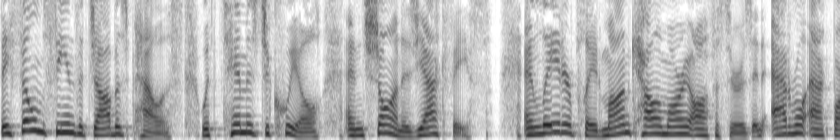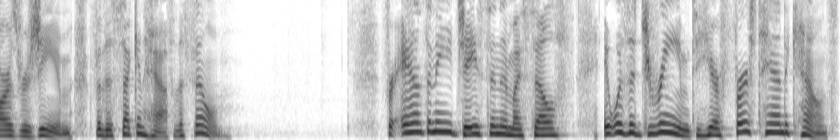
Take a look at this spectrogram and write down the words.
They filmed scenes at Jabba's palace with Tim as J'Quille and Sean as Yakface, and later played Mon Calamari officers in Admiral Ackbar's regime for the second half of the film. For Anthony, Jason, and myself, it was a dream to hear firsthand accounts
